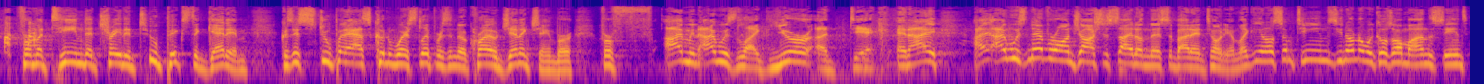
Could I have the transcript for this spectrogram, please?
from a team that traded two picks to get him because his stupid ass couldn't wear slippers into a cryogenic chamber for f- I mean I was like you're a dick and I I, I was never on Josh's side on this about Antonio. I'm like, you know, some teams, you don't know what goes on behind the scenes,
